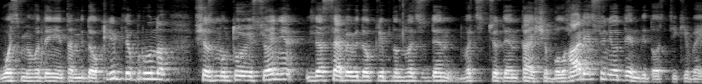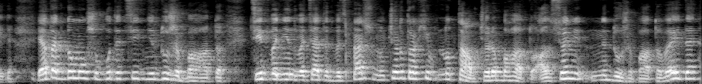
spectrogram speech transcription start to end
о 8 годині там відеокліп для Бруно. Ще змонтую сьогодні для себе відеокліп на 21, 21 та ще Болгарія сьогодні один відос тільки вийде. Я так думав, що буде ці дні дуже багато. Ці два дні 20-21, ну вчора трохи, ну та, вчора багато, але сьогодні не дуже багато вийде.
